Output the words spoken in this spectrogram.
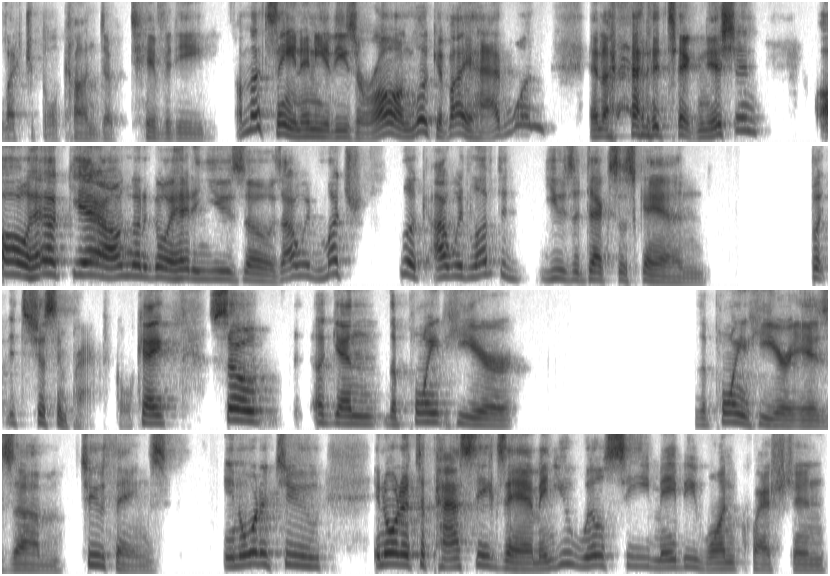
electrical conductivity. I'm not saying any of these are wrong. Look, if I had one and I had a technician, oh, heck yeah, I'm going to go ahead and use those. I would much look, I would love to use a DEXA scan, but it's just impractical. Okay. So, again, the point here, the point here is um, two things. In order to in order to pass the exam, and you will see maybe one question.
